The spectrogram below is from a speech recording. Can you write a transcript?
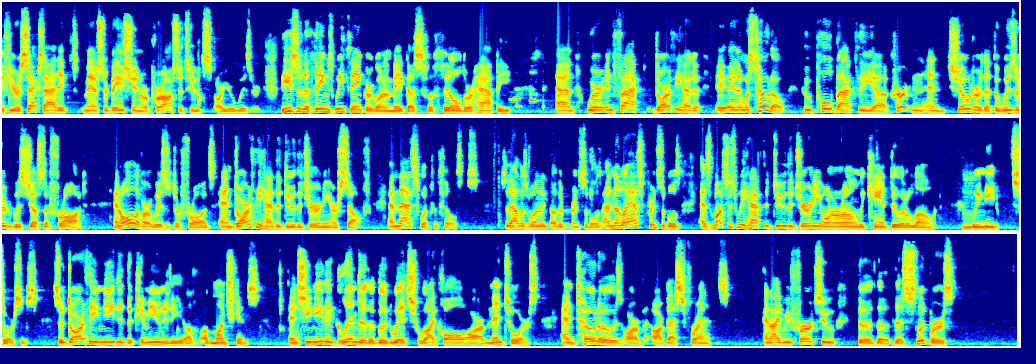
if you're a sex addict, masturbation or prostitutes are your wizard. These are the things we think are going to make us fulfilled or happy. And where, in fact, Dorothy had a, and it was Toto who pulled back the uh, curtain and showed her that the wizard was just a fraud. And all of our wizards are frauds. And Dorothy had to do the journey herself. And that's what fulfills us. So that was one of the other principles. And the last principles, as much as we have to do the journey on our own, we can't do it alone. Mm. We need resources. So Dorothy needed the community of, of Munchkins. And she needed Glinda, the good witch, who I call our mentors. And Toto's our, our best friends. And I refer to the, the, the slippers,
